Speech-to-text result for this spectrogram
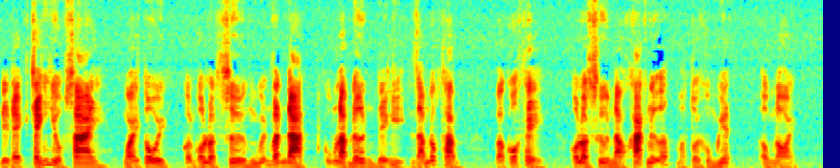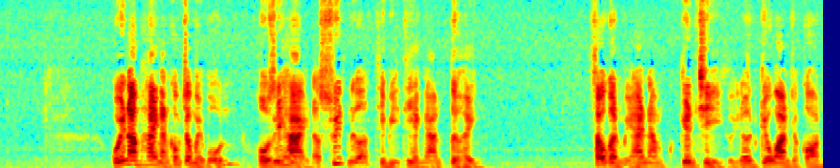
để tránh hiểu sai, ngoài tôi còn có luật sư Nguyễn Văn Đạt cũng làm đơn đề nghị giám đốc thẩm và có thể có luật sư nào khác nữa mà tôi không biết, ông nói. Cuối năm 2014, Hồ Duy Hải đã suýt nữa thì bị thi hành án tử hình. Sau gần 12 năm kiên trì gửi đơn kêu oan cho con,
